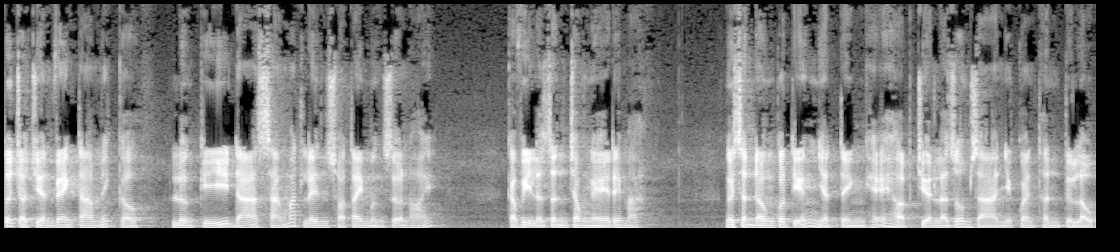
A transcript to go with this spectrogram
Tôi trò chuyện với anh ta mấy câu. Lương Ký đã sáng mắt lên, xoa tay mừng rỡ nói, Các vị là dân trong nghề đấy mà. Người Sơn Đông có tiếng nhiệt tình, hễ hợp chuyện là rôm rà như quen thân từ lâu.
